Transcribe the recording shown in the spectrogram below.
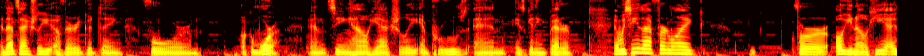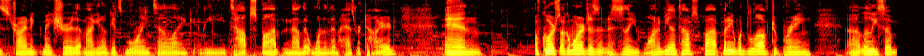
And that's actually a very good thing for um, Okumura. And seeing how he actually improves and is getting better. And we see that for like for Ogino, he is trying to make sure that Magino gets more into like the top spot now that one of them has retired. And of course, Okumura doesn't necessarily want to be in the top spot, but he would love to bring uh, Lalisa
